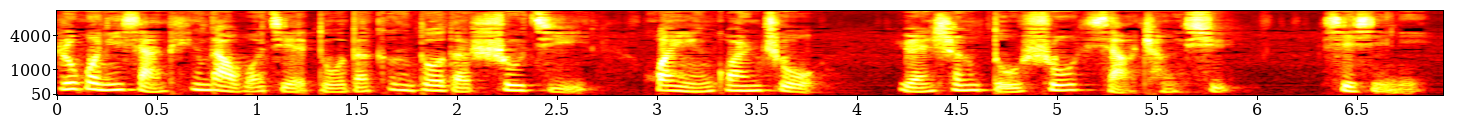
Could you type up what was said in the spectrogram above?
如果你想听到我解读的更多的书籍，欢迎关注原生读书小程序。谢谢你。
